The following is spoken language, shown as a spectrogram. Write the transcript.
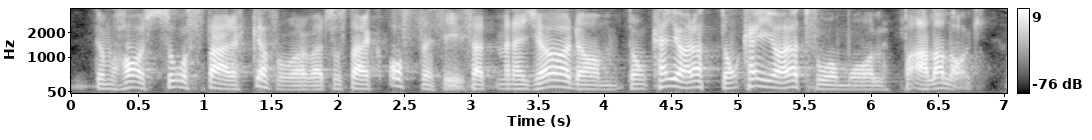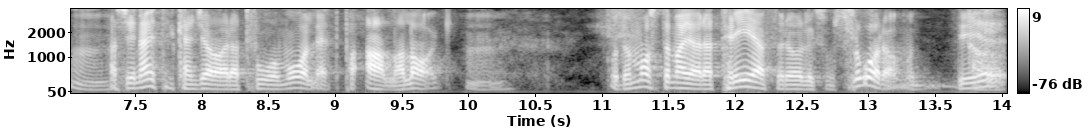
de har så starka forward, så stark offensiv så att menar, gör de, de kan göra, de kan göra två mål på alla lag. Alltså United kan göra två målet på alla lag. Och då måste man göra tre för att liksom slå dem. Det,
